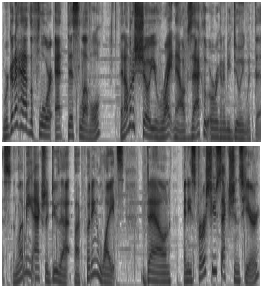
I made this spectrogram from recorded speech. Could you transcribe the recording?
we're going to have the floor at this level, and I'm going to show you right now exactly what we're going to be doing with this. And let me actually do that by putting lights down in these first few sections here.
